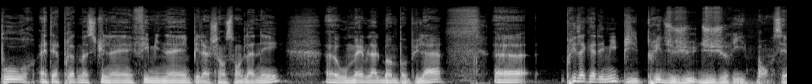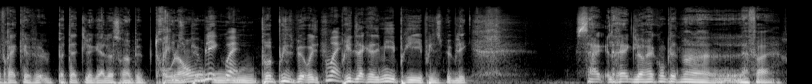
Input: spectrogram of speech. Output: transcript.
pour interprète masculin, féminin, puis la chanson de l'année, euh, ou même l'album populaire. Euh, prix de l'Académie puis le prix du, ju- du jury. Bon, c'est vrai que peut-être le gala sera un peu trop Prix du long. public, ou, ouais. prix, du, oui, Ouais. prix de l'Académie et prix, prix du public. Ça réglerait complètement la- l'affaire.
